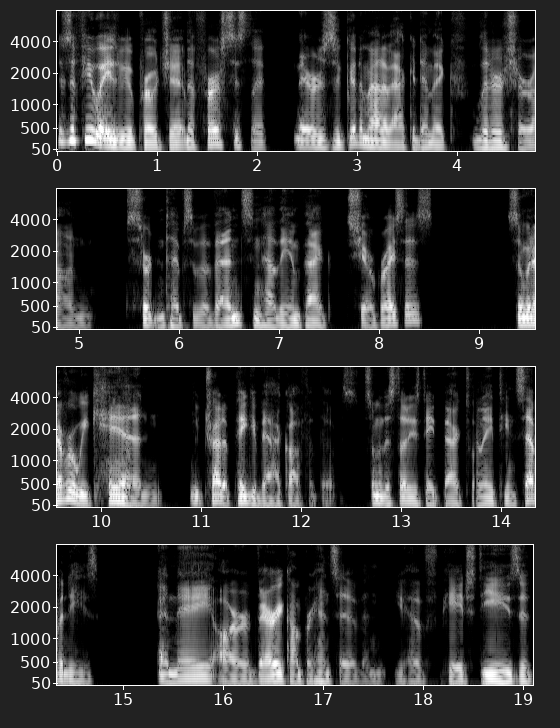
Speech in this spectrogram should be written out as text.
There's a few ways we approach it. The first is that there's a good amount of academic literature on certain types of events and how they impact share prices. So whenever we can, we try to piggyback off of those. Some of the studies date back to the 1970s and they are very comprehensive. And you have PhDs at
